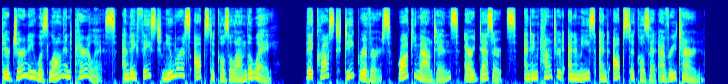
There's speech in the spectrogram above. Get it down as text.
Their journey was long and perilous, and they faced numerous obstacles along the way. They crossed deep rivers, rocky mountains, arid deserts, and encountered enemies and obstacles at every turn.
